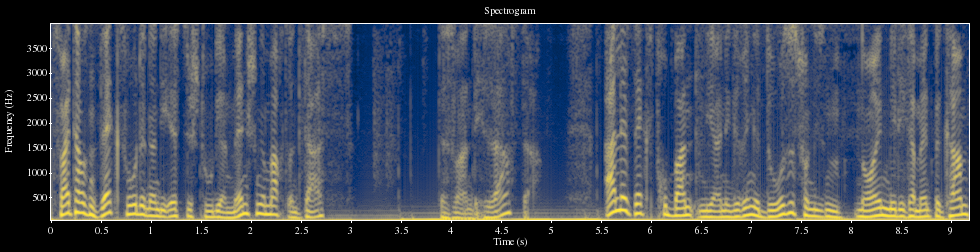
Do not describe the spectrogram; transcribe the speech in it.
2006 wurde dann die erste Studie an Menschen gemacht und das, das war ein Desaster. Alle sechs Probanden, die eine geringe Dosis von diesem neuen Medikament bekamen,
